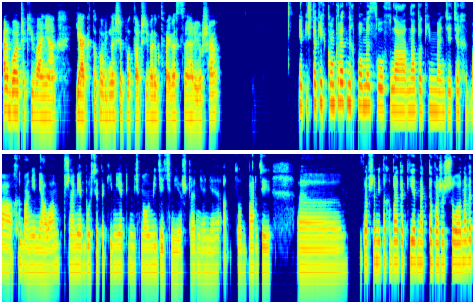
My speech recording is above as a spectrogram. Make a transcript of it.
albo oczekiwania, jak to powinno się potoczyć według Twojego scenariusza? Jakichś takich konkretnych pomysłów na, na to, kim będziecie, chyba, chyba nie miałam. Przynajmniej jak byłyście takimi jakimiś małymi dziećmi jeszcze. Nie, nie. To bardziej. E, Zawsze mi to chyba tak jednak towarzyszyło, nawet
